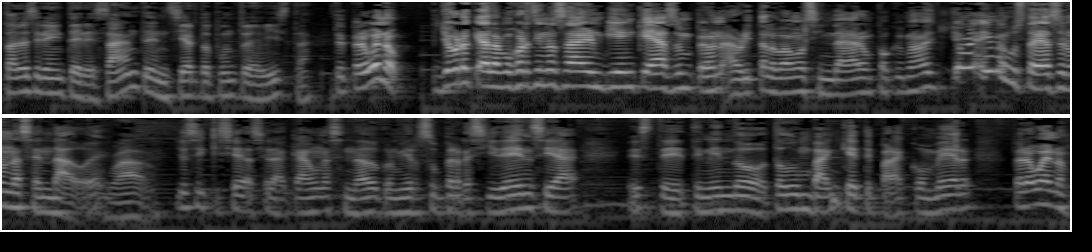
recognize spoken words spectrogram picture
Tal vez sería interesante en cierto punto de vista. Este, Pero bueno, yo creo que a lo mejor si no saben bien qué hace un peón, ahorita lo vamos a indagar un poco más. Yo, a mí me gustaría ser un hacendado, ¿eh? Wow. Yo sí quisiera ser acá un hacendado con mi super residencia, este, teniendo todo un banquete para comer. Pero bueno,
